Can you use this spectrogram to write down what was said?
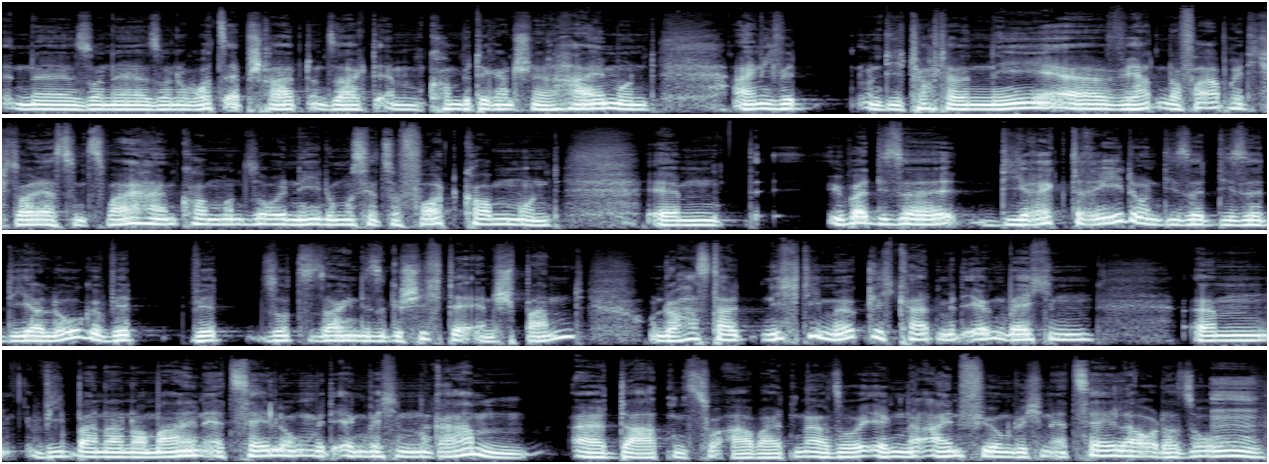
eine, so eine, so eine WhatsApp schreibt und sagt, ähm, komm bitte ganz schnell heim und eigentlich wird, und die Tochter, nee, äh, wir hatten doch verabredet, ich soll erst um zwei heimkommen und so, nee, du musst jetzt sofort kommen und ähm, über diese direkte Rede und diese, diese Dialoge wird, wird sozusagen diese Geschichte entspannt und du hast halt nicht die Möglichkeit mit irgendwelchen ähm, wie bei einer normalen Erzählung mit irgendwelchen Rahmendaten äh, Daten zu arbeiten, also irgendeine Einführung durch einen Erzähler oder so, Mhm.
